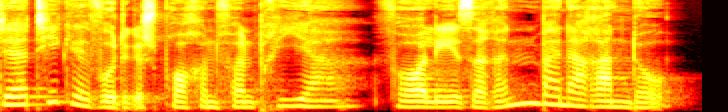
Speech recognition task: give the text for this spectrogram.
Der Artikel wurde gesprochen von Priya, Vorleserin bei Narando.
